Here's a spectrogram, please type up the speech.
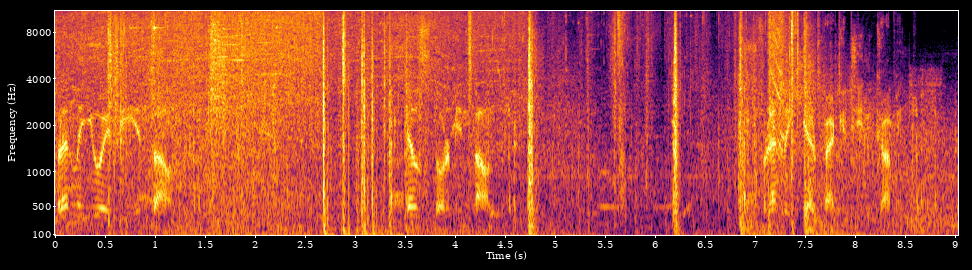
Friendly UAV inbound. Hellstorm inbound. Friendly care package incoming.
